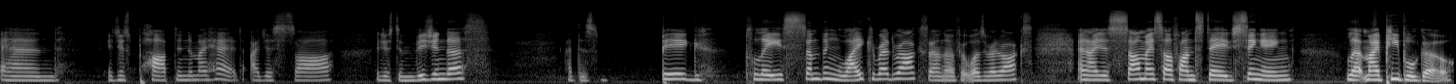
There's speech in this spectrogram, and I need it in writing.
and it just popped into my head. I just saw, I just envisioned us at this big place, something like Red Rocks. I don't know if it was Red Rocks, and I just saw myself on stage singing, "Let My People Go."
